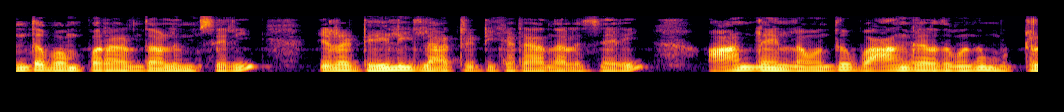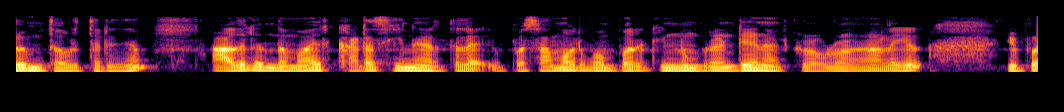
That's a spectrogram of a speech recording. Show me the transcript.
எந்த பம்பராக இருந்தாலும் சரி இல்லை டெய்லி லாட்ரி டிக்கெட்டாக இருந்தாலும் சரி ஆன்லைனில் வந்து வாங்குறது வந்து முற்றிலும் தவிர்த்துடுங்க. அதில் இந்த மாதிரி கடைசி நேரத்தில் இப்போ சம்மர் பம்பருக்கு இன்னும் ரெண்டே நாட்கள் உள்ள நிலையில் இப்போ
